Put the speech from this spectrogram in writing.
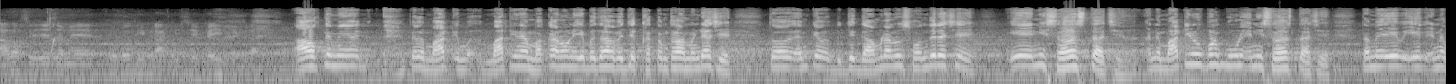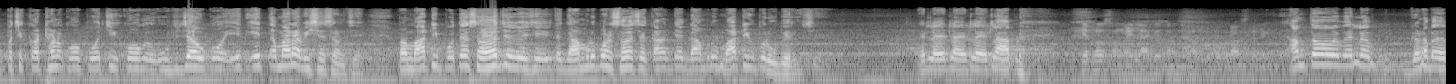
આ વર્ષે જે તમે ફોટો થીમ રાખી છે કઈ થીમ રાખી છે આ વખતે મેં પેલા માટી માટીના મકાનો ને એ બધા હવે જે ખતમ થવા માંડ્યા છે તો એમ કે જે ગામડાનું સૌંદર્ય છે એ એની સહજતા છે અને માટીનું પણ ગુણ એની સહજતા છે. તમે એ એને પછી કઠણ કહો પોચી કહો ઉપજાઉ કહો એ એ તમારા વિશેષણ છે. પણ માટી પોતે સહજ જ હોય છે એ રીતે ગામડું પણ સહજ છે કારણ કે ગામડું માટી ઉપર ઊભેલું છે. એટલે એટલે એટલે એટલે આપણે કેટલો સમય લાગ્યો તમને આ આમ તો એટલે ઘણા બધા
